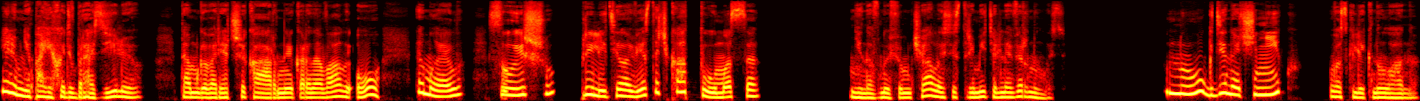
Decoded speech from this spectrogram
«Или мне поехать в Бразилию? Там, говорят, шикарные карнавалы. О, Эмэл, слышу, прилетела весточка от Томаса». Нина вновь умчалась и стремительно вернулась. «Ну, где ночник?» — воскликнула она.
